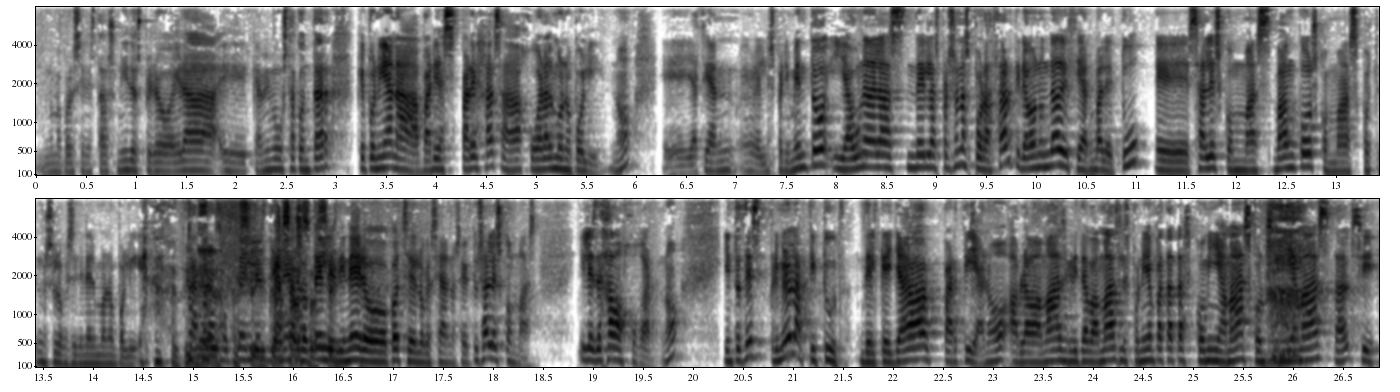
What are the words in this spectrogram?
no me acuerdo si en Estados Unidos, pero era eh, que a mí me gusta contar, que ponían a varias parejas a jugar al Monopoly, ¿no? Eh, y hacían el experimento y a una de las, de las personas por azar tiraban un dado y decían, vale, tú eh, sales con más bancos, con más coches, no sé lo que se tiene el Monopoly. Dinero, Casas, hoteles, sí, dinero. casas, hoteles, sí. dinero, coche, lo que sea, no sé, tú sales con más. Y les dejaban jugar, ¿no? Y entonces, primero la actitud del que ya partía, ¿no? Hablaba más, gritaba más, les ponían patatas, comía más, consumía más, tal, sí.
